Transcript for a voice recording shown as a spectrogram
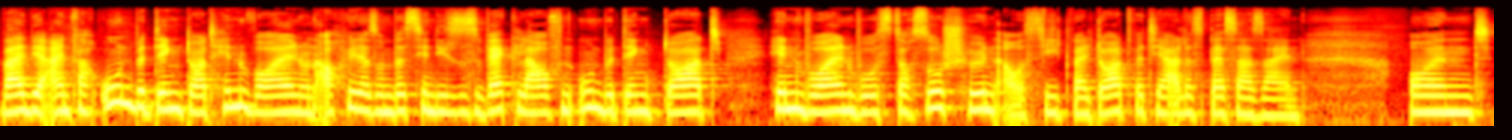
weil wir einfach unbedingt dorthin wollen und auch wieder so ein bisschen dieses Weglaufen unbedingt dorthin wollen, wo es doch so schön aussieht, weil dort wird ja alles besser sein. Und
